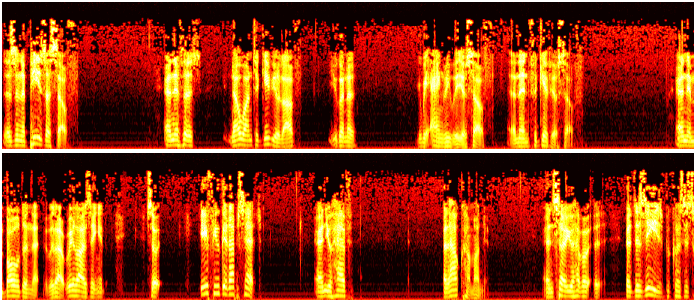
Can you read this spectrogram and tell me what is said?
There's an appeaser self. And if there's no one to give you love, you're gonna you'll be angry with yourself and then forgive yourself. And embolden that without realizing it. So if you get upset and you have an outcome on it, and so you have a, a, a disease because it's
